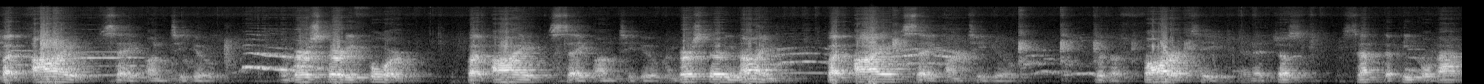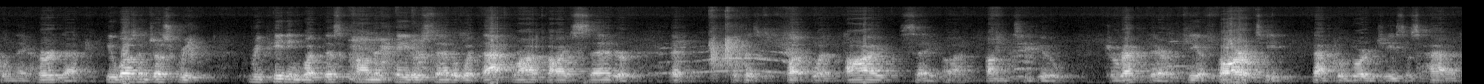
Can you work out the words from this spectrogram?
but I say unto you. In verse 34, but I say unto you. In verse 39, but I say unto you. With authority, and it just sent the people back when they heard that. He wasn't just re- repeating what this commentator said or what that rabbi said, or because, but what I say unto you direct there, the authority that the Lord Jesus had.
